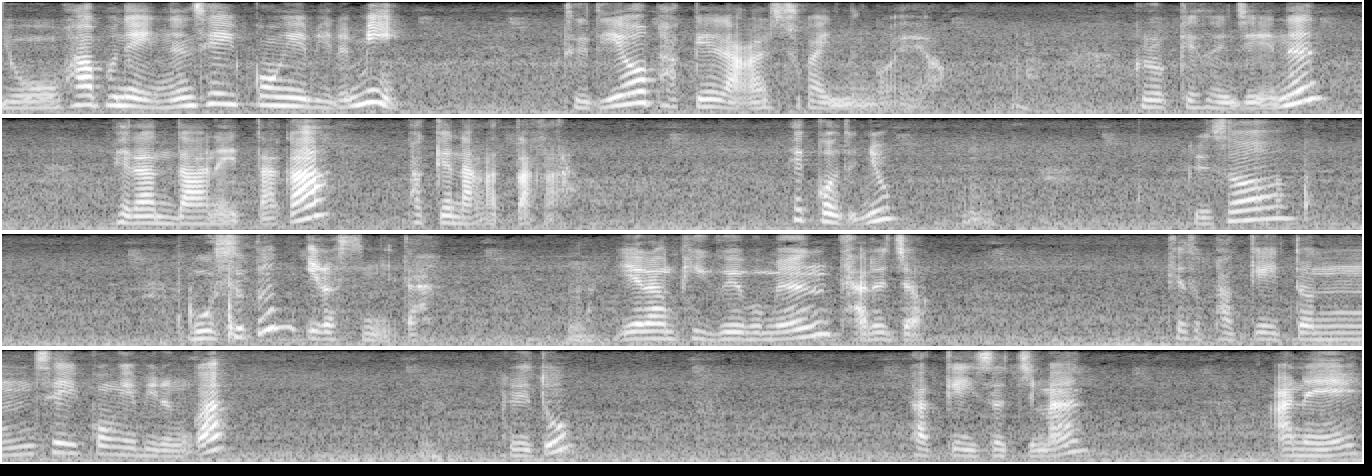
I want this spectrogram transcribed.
요 화분에 있는 세입공의 비름이 드디어 밖에 나갈 수가 있는 거예요. 그렇게 해서 이제 얘는 베란다 안에 있다가 밖에 나갔다가 했거든요. 그래서 모습은 이렇습니다. 얘랑 비교해 보면 다르죠. 계속 밖에 있던 세입공의 비름과 그래도 밖에 있었지만 안에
